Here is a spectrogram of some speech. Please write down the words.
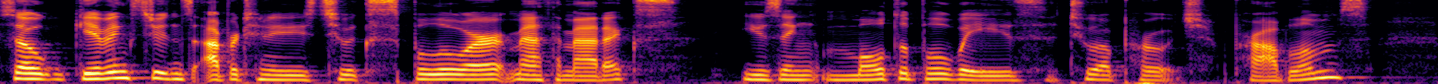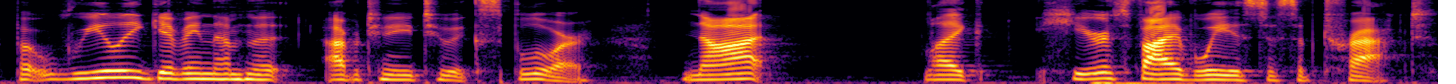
So, giving students opportunities to explore mathematics using multiple ways to approach problems, but really giving them the opportunity to explore, not like, here's five ways to subtract,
